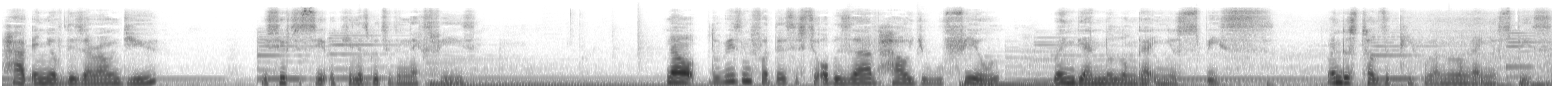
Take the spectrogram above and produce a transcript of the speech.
have any of these around you, you're safe to say, okay, let's go to the next phase. Now, the reason for this is to observe how you will feel when they are no longer in your space. When those toxic people are no longer in your space.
